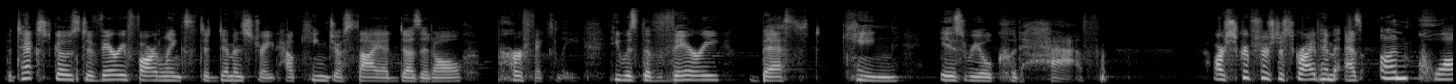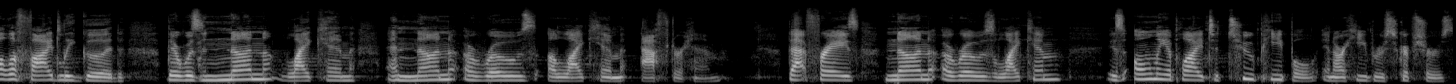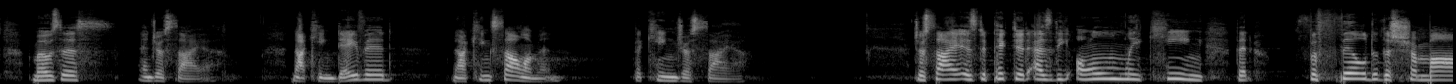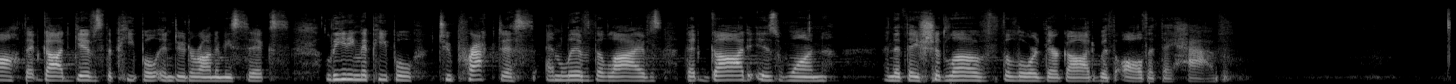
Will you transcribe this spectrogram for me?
the text goes to very far lengths to demonstrate how King Josiah does it all perfectly. He was the very best king Israel could have. Our scriptures describe him as unqualifiedly good. There was none like him, and none arose alike him after him. That phrase, none arose like him, is only applied to two people in our Hebrew scriptures Moses and Josiah. Not King David, not King Solomon, but King Josiah. Josiah is depicted as the only king that fulfilled the Shema that God gives the people in Deuteronomy 6, leading the people to practice and live the lives that God is one and that they should love the Lord their God with all that they have.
